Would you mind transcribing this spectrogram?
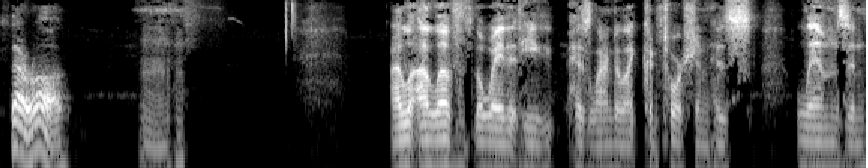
It's not wrong. hmm I, lo- I love the way that he has learned to like contortion his limbs and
